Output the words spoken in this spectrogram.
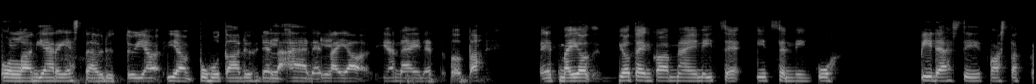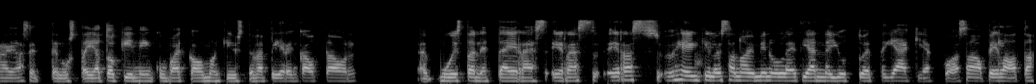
ollaan järjestäydytty ja, ja puhutaan yhdellä äänellä ja, ja näin, että tota, et mä jotenkaan mä en itse, itse niin kuin pidä siitä vastakkainasettelusta. Ja toki niin kuin vaikka omankin ystäväpiirin kautta on muistan, että eräs, eräs, eräs henkilö sanoi minulle, että jännä juttu, että jääkiekkoa saa pelata,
